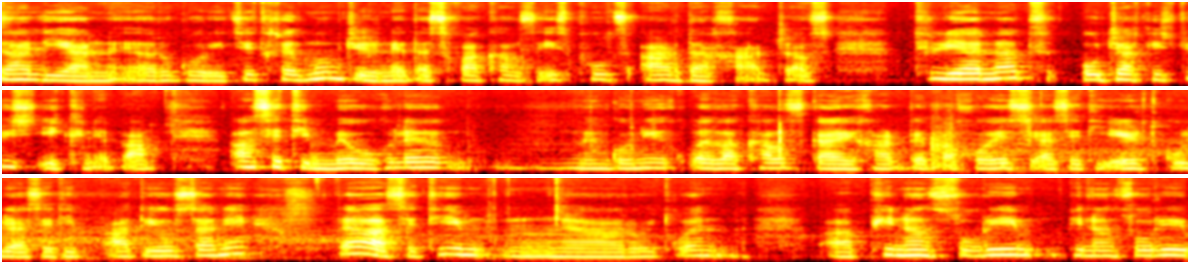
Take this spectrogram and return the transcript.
ძალიან როგორ იცით ხელმომჭირნე და სხვა ქალს ის ფულს არ დახარჯავს თლიანად ოჯახისთვის იქნება ასეთი მეუღლე მე მგონი ყველა ქალს გაიხარდება ხო ეს ასეთი ერთგული ასეთი პატიოსანი და ასეთი რო იტყვენ ფინანსური ფინანსური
